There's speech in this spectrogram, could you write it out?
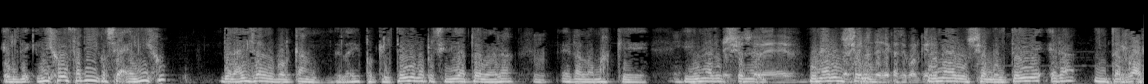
El, de- el hijo del fatídico, o sea, el hijo de la isla del volcán, de la isla, porque el Teide lo presidía todo, era, Mm. era lo más que... Y una erupción, una erupción, de una del Teide era un terror,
